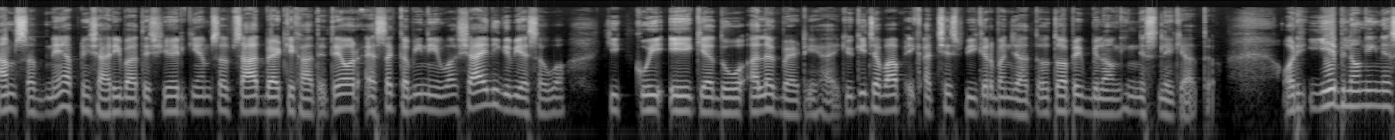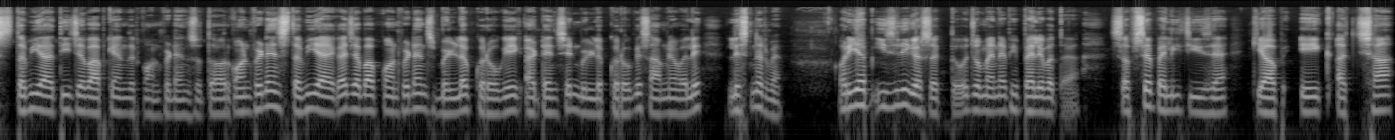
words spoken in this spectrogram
हम सबने अपनी सारी बातें शेयर की, हम सब साथ बैठ के खाते थे और ऐसा कभी नहीं हुआ, शायद ही कभी ऐसा हुआ कि कोई एक या दो अलग बैठ के खाए। क्योंकि जब आप एक अच्छे स्पीकर बन जाते हो तो आप एक बिलोंगिंगनेस लेके आते हो। और ये बिलोंगिंगनेस तभी आती है जब आपके अंदर कॉन्फिडेंस होता है और कॉन्फिडेंस तभी आएगा जब आप कॉन्फिडेंस बिल्डअप करोगे, एक अटेंशन बिल्डअप करोगे सामने वाले लिसनर में। और ये आप इजीली कर सकते हो, जो मैंने अभी पहले बताया। सबसे पहली चीज़ है कि आप एक अच्छा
